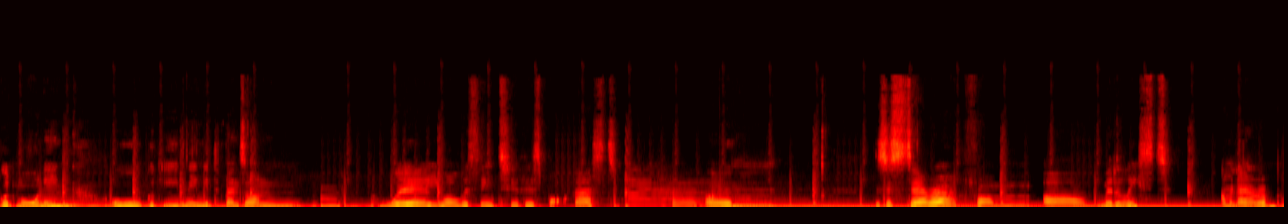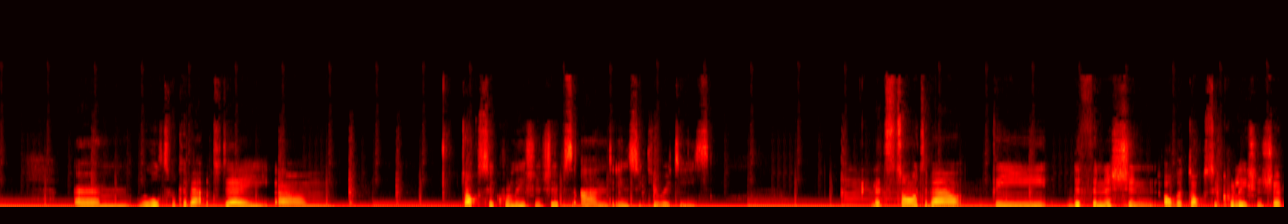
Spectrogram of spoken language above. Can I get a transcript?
good morning or good evening. It depends on where you are listening to this podcast. Um, this is Sarah from uh, the Middle East. I'm an Arab. Um, we will talk about today um, toxic relationships and insecurities. Let's start about the definition of a toxic relationship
